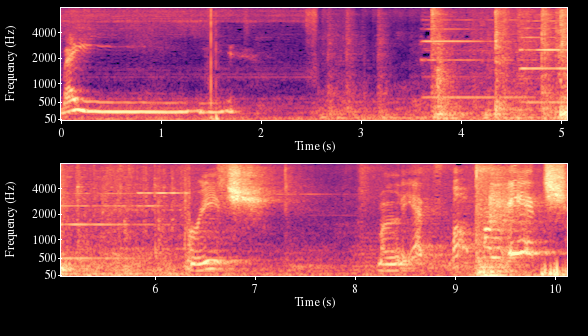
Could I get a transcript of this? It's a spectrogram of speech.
Bye! Reach my lips, but my reach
